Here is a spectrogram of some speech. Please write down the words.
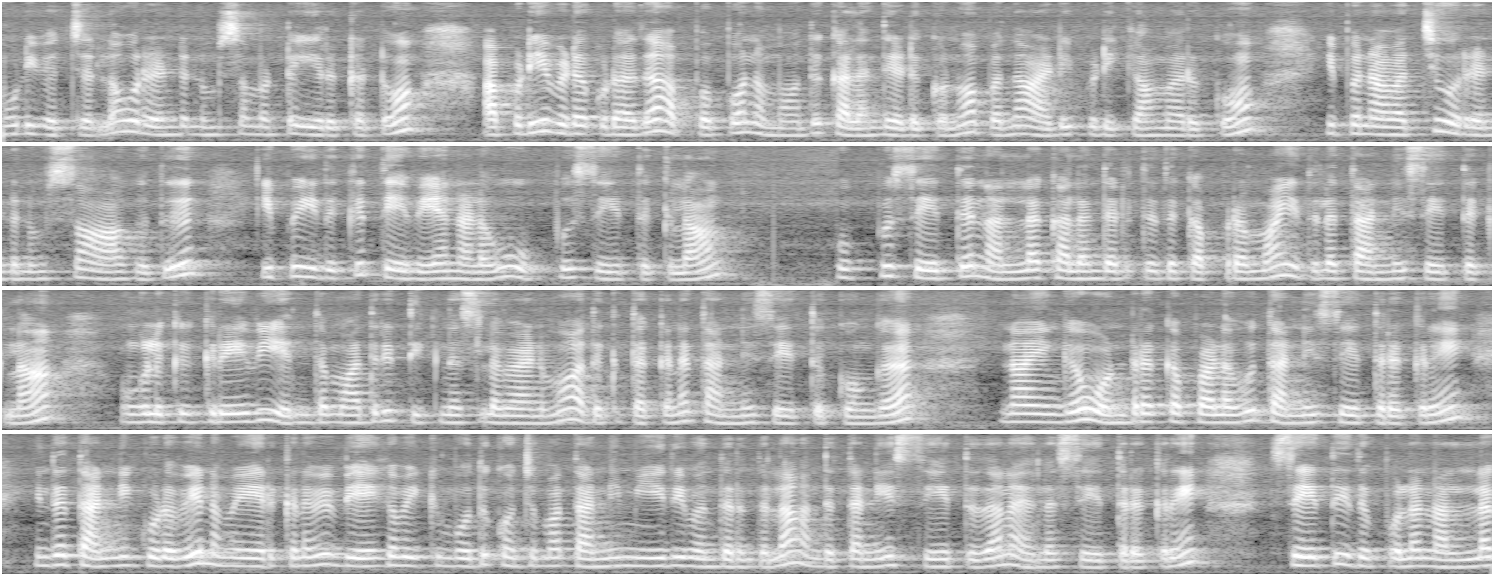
மூடி வச்சிடலாம். ஒரு ரெண்டு நிமிஷம் மட்டும் இருக்கட்டும். அப்படியே விடக்கூடாது. அப்பப்போ நம்ம வந்து கலந்து எடுக்கணும். அப்போ தான் அடி பிடிக்காமல் இருக்கும். இப்போ நான் வச்சு ஒரு ரெண்டு நிமிஷம் ஆகுது. இப்போ இதுக்கு தேவையான அளவு உப்பு சேர்த்துக்கலாம். உப்பு சேர்த்து நல்லா கலந்தெடுத்ததுக்கப்புறமா இதில் தண்ணி சேர்த்துக்கலாம். உங்களுக்கு கிரேவி எந்த மாதிரி திக்னஸில் வேணுமோ அதுக்கு தக்கன தண்ணி சேர்த்துக்கோங்க. நான் இங்கே ஒன்றரை கப் அளவு தண்ணி சேர்த்துருக்குறேன். இந்த தண்ணி கூடவே நம்ம ஏற்கனவே வேக வைக்கும்போது கொஞ்சமாக தண்ணி மீதி வந்திருந்தலாம் அந்த தண்ணியை சேர்த்து தான் நான் இதில் சேர்த்துருக்குறேன். சேர்த்து இது போல் நல்லா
